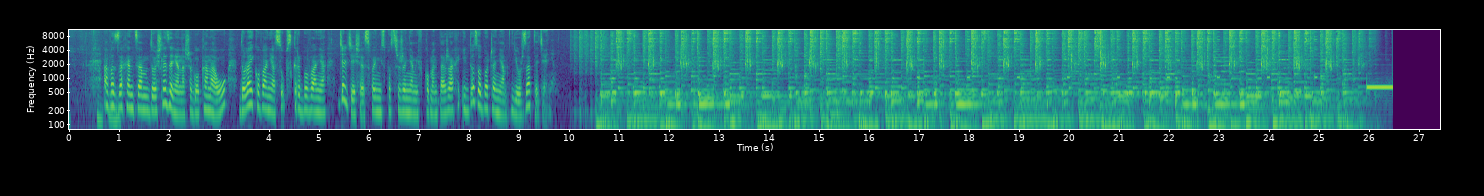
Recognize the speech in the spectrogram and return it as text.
A Was zachęcam do śledzenia naszego kanału, do lajkowania, subskrybowania. Dzielcie się swoimi spostrzeżeniami w komentarzach i do zobaczenia już za tydzień.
